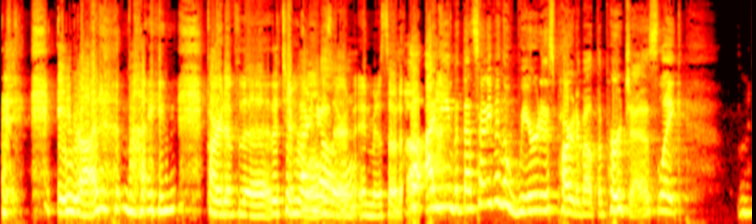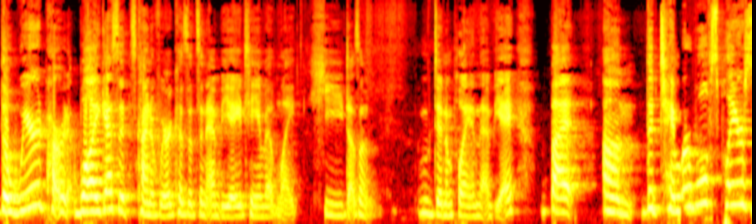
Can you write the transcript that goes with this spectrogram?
a Rod buying part of the the Timberwolves there in, in Minnesota. Uh, I mean, but that's not even the weirdest part about the purchase. Like the weird part. Well, I guess it's kind of weird because it's an NBA team and like he doesn't didn't play in the NBA, but um the Timberwolves players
